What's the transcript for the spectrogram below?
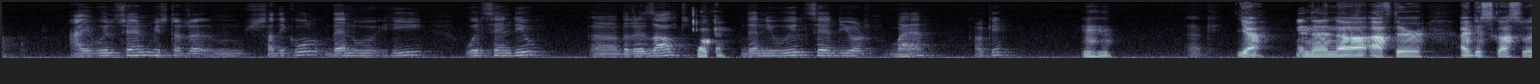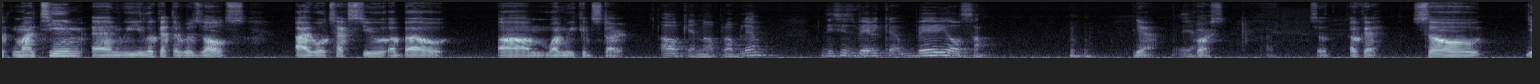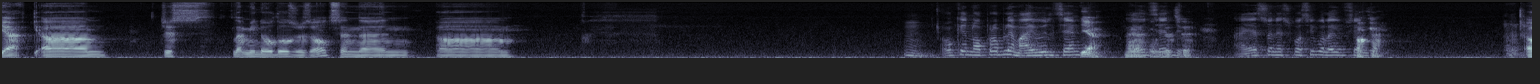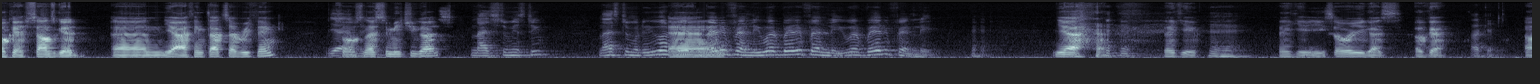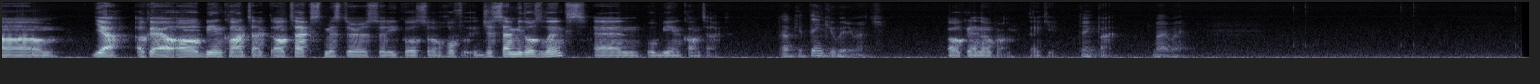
I will send Mr. um, Sadikul, then he will send you uh, the result. Okay. Then you will send your buyer. Okay. Mm-hmm. Okay. Yeah. And then uh, after I discuss with my team and we look at the results, I will text you about um, when we could start. Okay, no problem. This is very co- very awesome. Yeah, Yeah. of course. So okay. So yeah, um, just let me know those results and then um, Hmm. Okay, no problem. I will send Yeah, you. yeah, I I will send you. it. As soon as possible, I will send Okay. you. okay, sounds good. And yeah, I think that's everything. Yeah, so it's nice to meet you guys. Nice to meet you. Nice to meet you. You are very, very friendly. You are very friendly. You are very friendly. Yeah. Thank you. Thank you. So are you guys? Okay. okay. Um. Yeah. Okay. I'll, I'll be in contact. I'll text Mr. Sadiko. So hopefully, just send me those links, and we'll be in contact. Okay. Thank you very much. Okay. No problem. Thank you. Thank you. Bye. Bye bye.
